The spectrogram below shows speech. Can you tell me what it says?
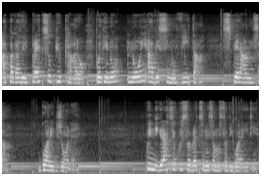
ha pagato il prezzo più caro, poiché no, noi avessimo vita, speranza, guarigione. Quindi grazie a questo prezzo noi siamo stati guariti.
